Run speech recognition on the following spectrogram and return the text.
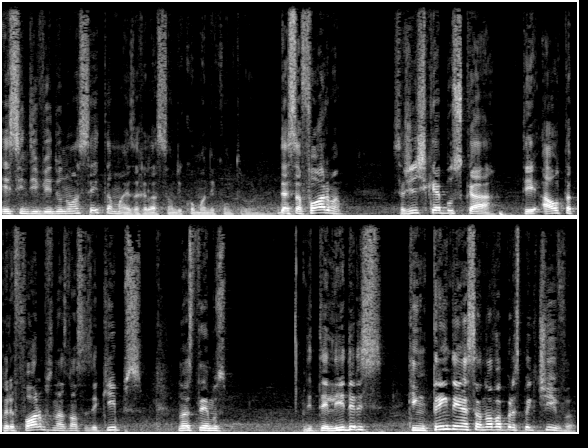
Esse indivíduo não aceita mais a relação de comando e controle. Dessa forma, se a gente quer buscar ter alta performance nas nossas equipes, nós temos de ter líderes que entendem essa nova perspectiva,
